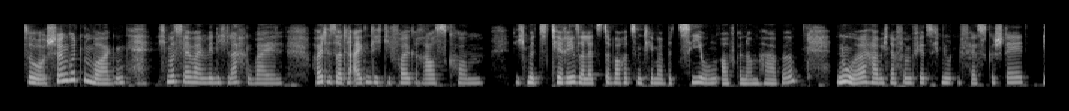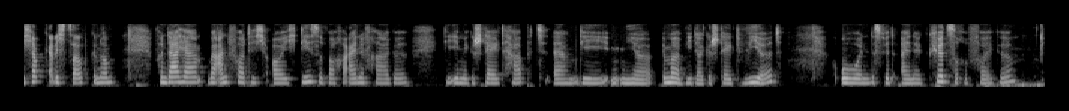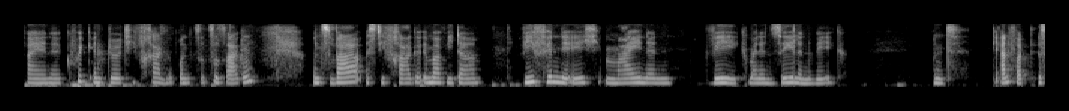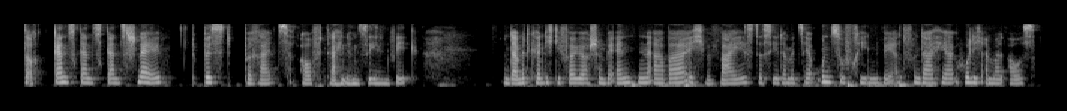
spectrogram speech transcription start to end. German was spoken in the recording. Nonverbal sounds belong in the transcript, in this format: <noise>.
So, schönen guten Morgen. <laughs> Ich muss selber ein wenig lachen, weil heute sollte eigentlich die Folge rauskommen, die ich mit Theresa letzte Woche zum Thema Beziehung aufgenommen habe. Nur habe ich nach 45 Minuten festgestellt, ich habe gar nichts aufgenommen. Von daher beantworte ich euch diese Woche eine Frage, die ihr mir gestellt habt, ähm, die mir immer wieder gestellt wird. Und es wird eine kürzere Folge, eine Quick and Dirty Fragerunde sozusagen. Und zwar ist die Frage immer wieder: Wie finde ich meinen Weg, meinen Seelenweg? Und die Antwort ist auch ganz, ganz, ganz schnell: Du bist bereits auf deinem Seelenweg. Und damit könnte ich die Folge auch schon beenden, aber ich weiß, dass ihr damit sehr unzufrieden wärt. Von daher hole ich einmal aus.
